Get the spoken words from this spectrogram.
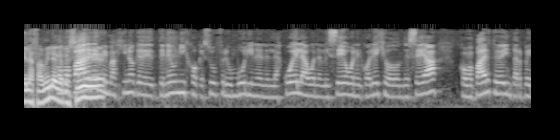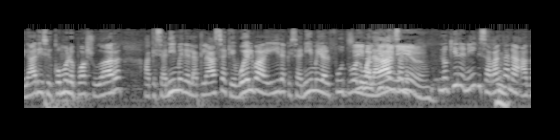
en la familia que Como recibe padre, me imagino que tener un hijo que sufre un bullying en la escuela o en el liceo o en el colegio o donde sea, como padre te debe interpelar y decir cómo lo puedo ayudar a que se anime a ir a la clase, a que vuelva a ir, a que se anime a ir al fútbol Sí, o a no la danza. ir. No, no quieren ir y se arrancan a,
